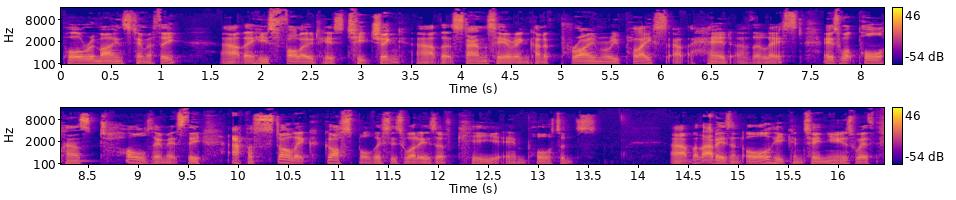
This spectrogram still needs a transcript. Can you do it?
Paul reminds Timothy uh, that he's followed his teaching uh, that stands here in kind of primary place at the head of the list. It's what Paul has told him. It's the apostolic gospel. This is what is of key importance. Uh, but that isn't all. He continues with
